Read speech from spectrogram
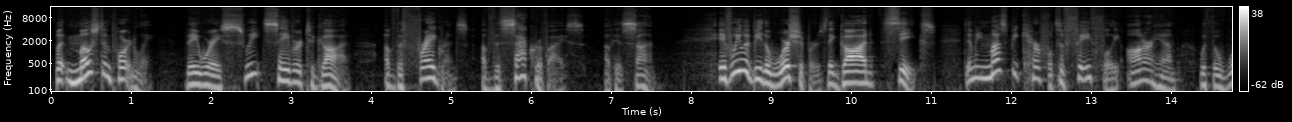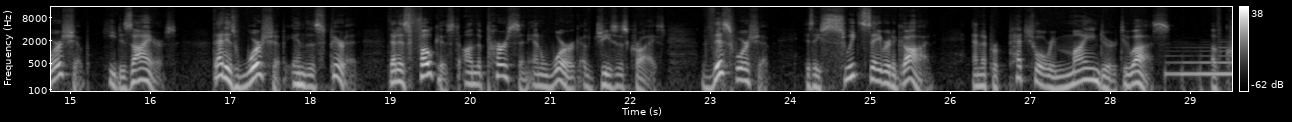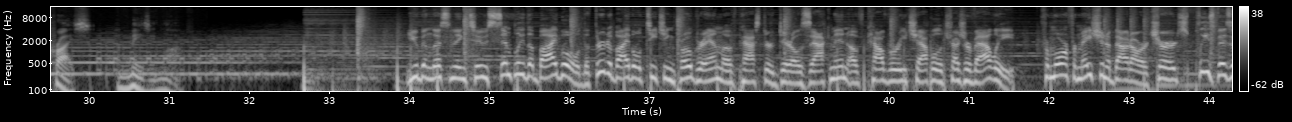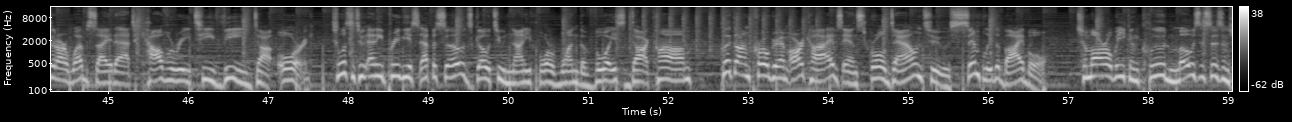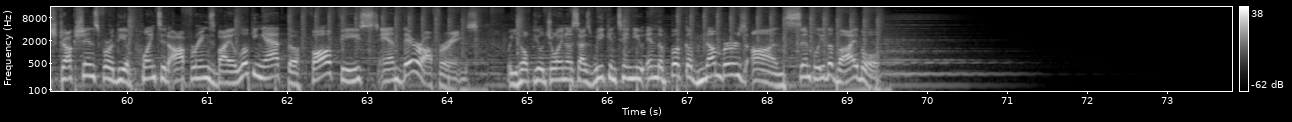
But most importantly, they were a sweet savor to God of the fragrance of the sacrifice of his Son. If we would be the worshipers that God seeks, then we must be careful to faithfully honor him with the worship he desires. That is worship in the Spirit that is focused on the person and work of Jesus Christ. This worship is a sweet savor to God and a perpetual reminder to us of Christ's amazing love. You've been listening to Simply the Bible, the Through the Bible teaching program of Pastor Daryl Zachman of Calvary Chapel, Treasure Valley. For more information about our church, please visit our website at calvarytv.org. To listen to any previous episodes, go to 941thevoice.com Click on Program Archives and scroll down to Simply the Bible. Tomorrow we conclude Moses' instructions for the appointed offerings by looking at the fall feasts and their offerings. We hope you'll join us as we continue in the book of Numbers on Simply the Bible.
